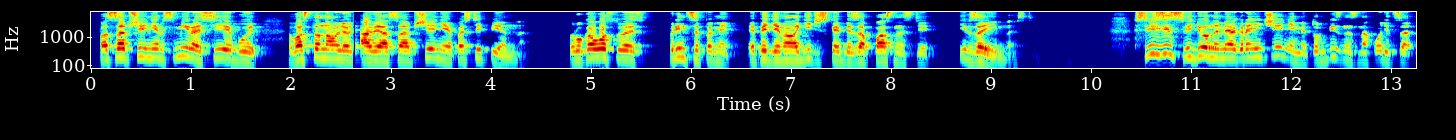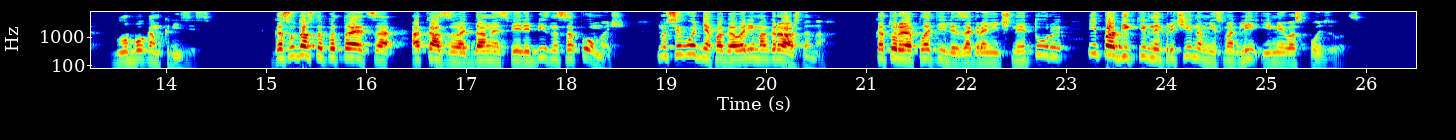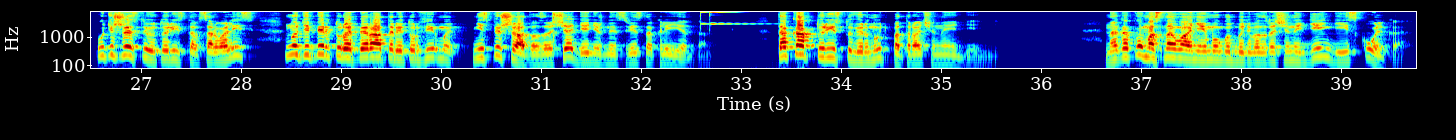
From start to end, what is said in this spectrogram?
По сообщениям СМИ, Россия будет восстанавливать авиасообщение постепенно, руководствуясь принципами эпидемиологической безопасности и взаимности. В связи с введенными ограничениями турбизнес находится в глубоком кризисе. Государство пытается оказывать данной сфере бизнеса помощь, но сегодня поговорим о гражданах, которые оплатили заграничные туры и по объективным причинам не смогли ими воспользоваться. Путешествия у туристов сорвались, но теперь туроператоры и турфирмы не спешат возвращать денежные средства клиентам. Так как туристу вернуть потраченные деньги? На каком основании могут быть возвращены деньги и сколько?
